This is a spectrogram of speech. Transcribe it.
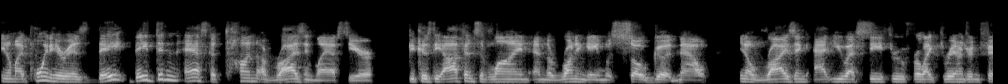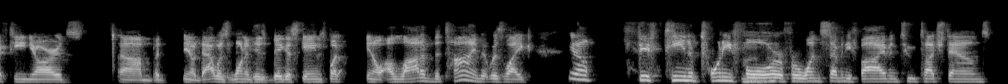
you know, my point here is they they didn't ask a ton of Rising last year because the offensive line and the running game was so good. Now, you know, Rising at USC threw for like 315 yards. Um, but you know, that was one of his biggest games. But you know, a lot of the time it was like, you know, 15 of 24 mm-hmm. for 175 and two touchdowns.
